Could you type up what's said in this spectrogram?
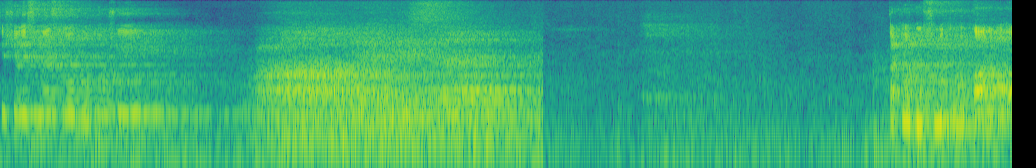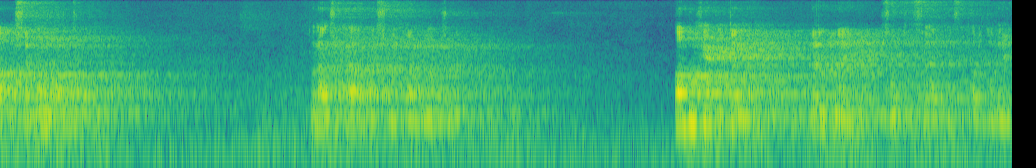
Slyšeli jsme slovo Boží. Tak musíme toho Pána Boha přemlouvat. To nám říká dnešní evangelium, že? Pán Bůh jako ten nerudný soudce, nespravedlivý.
